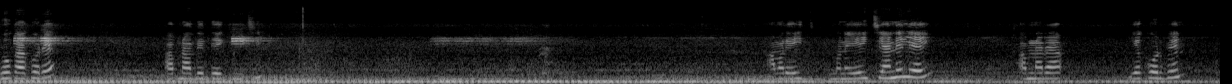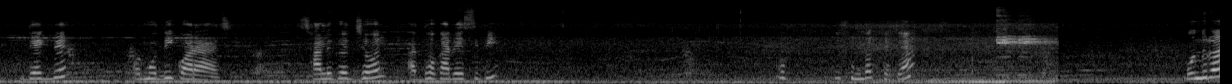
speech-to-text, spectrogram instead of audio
ধোকা করে আপনাদের দেখিয়েছি। আমার এই মানে এই চ্যানেলেই আপনারা ইয়ে করবেন, দেখবেন, ওর মধ্যেই করা আছে। শালুকের ঝোল আর ধোকার রেসিপি কি সুন্দর খেতে হ্যাঁ? বন্ধুরা,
